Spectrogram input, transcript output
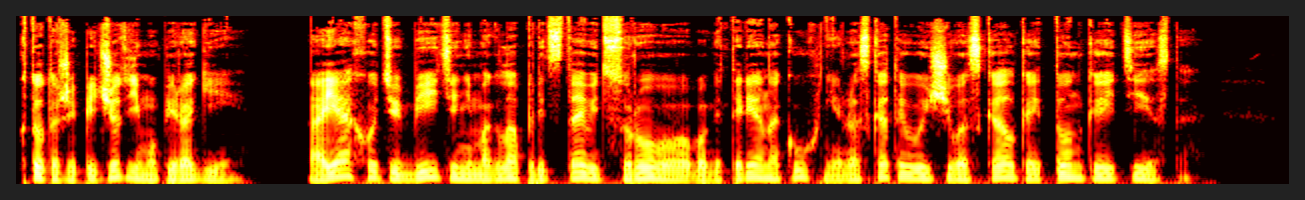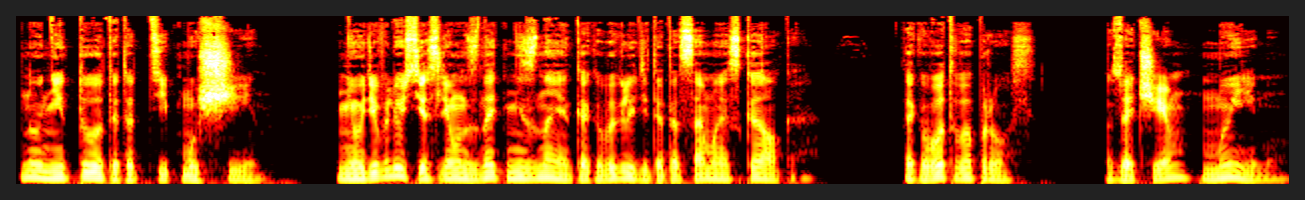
Кто-то же печет ему пироги. А я, хоть убейте, не могла представить сурового богатыря на кухне, раскатывающего скалкой тонкое тесто. Ну не тот этот тип мужчин. Не удивлюсь, если он знать не знает, как выглядит эта самая скалка. Так вот вопрос. Зачем мы ему?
